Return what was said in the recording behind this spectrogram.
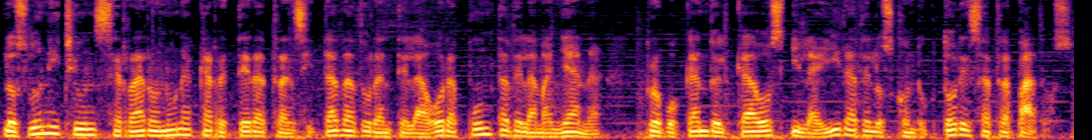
los Looney Tunes cerraron una carretera transitada durante la hora punta de la mañana, provocando el caos y la ira de los conductores atrapados.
